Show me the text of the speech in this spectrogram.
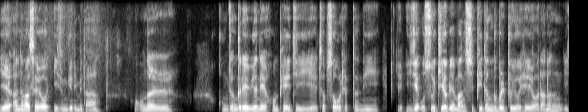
예, 안녕하세요. 이준길입니다. 오늘 공정거래위원회 홈페이지에 접속을 했더니 이- 이제 우수 기업에만 CP 등급을 부여해요라는 이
